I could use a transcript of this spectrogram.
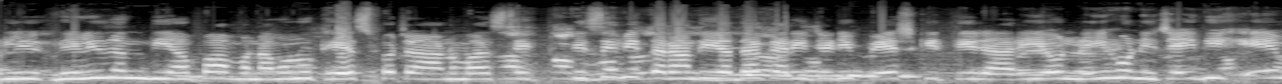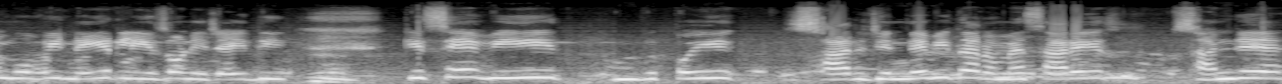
ਰਿਲੀਜਨ ਦੀਆਂ ਭਾਵਨਾਵਾਂ ਨੂੰ ਠੇਸ ਪਹੁੰਚਾਉਣ ਵਾਸਤੇ ਕਿਸੇ ਵੀ ਤਰ੍ਹਾਂ ਦੀ ਅਦਾਕਾਰੀ ਜਿਹੜੀ ਪੇਸ਼ ਕੀਤੀ ਜਾ ਰਹੀ ਹੈ ਉਹ ਨਹੀਂ ਹੋਣੀ ਚਾਹੀਦੀ। ਇਹ ਮੂਵੀ ਨਹੀਂ ਰਿਲੀਜ਼ ਹੋਣੀ ਚਾਹੀਦੀ। ਕਿਸੇ ਵੀ ਮ, ਕੋਈ ਸਾਰੇ ਜਿੰਨੇ ਵੀ ਧਰਮ ਹੈ ਸਾਰੇ ਸਾਂਝੇ ਹੈ।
